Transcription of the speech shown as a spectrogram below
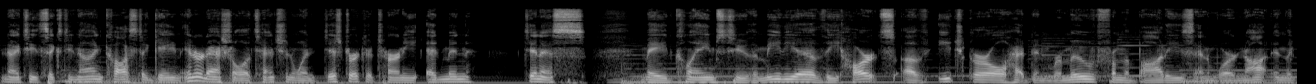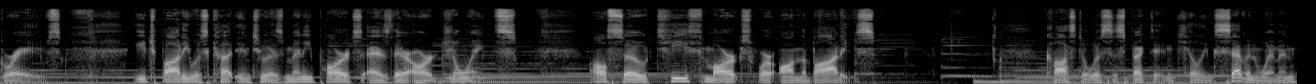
In 1969, Costa gained international attention when District Attorney Edmund Dinis made claims to the media the hearts of each girl had been removed from the bodies and were not in the graves. Each body was cut into as many parts as there are joints. Also, teeth marks were on the bodies. Costa was suspected in killing seven women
